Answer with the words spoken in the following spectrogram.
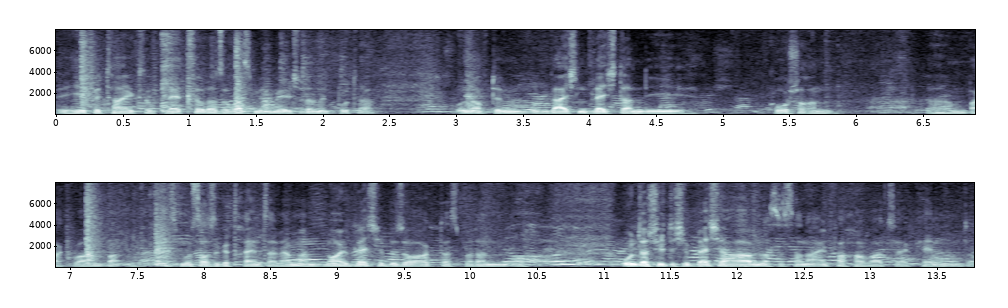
den Hefeteig, so Plätze oder sowas mit Milch oder mit Butter und auf dem, dem gleichen Blech dann die koscheren ähm, Backwaren backen. Das muss also getrennt sein. Wir haben neue Bleche besorgt, dass wir dann auch unterschiedliche Bleche haben, dass es dann einfacher war zu erkennen und so.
